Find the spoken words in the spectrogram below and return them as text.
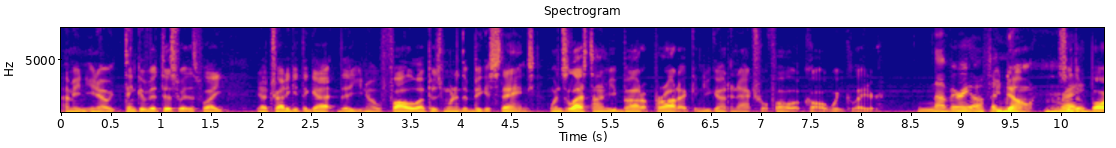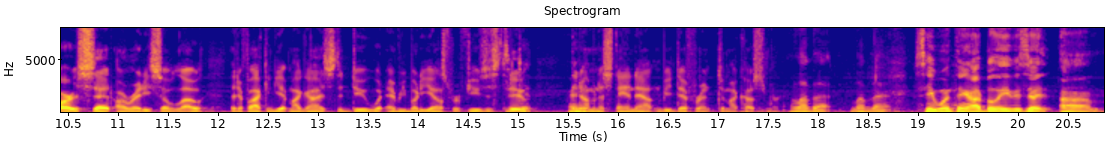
I mean, you know, think of it this way. That's why you know, I try to get the guy. The you know, follow up is one of the biggest things. When's the last time you bought a product and you got an actual follow up call a week later? Not very often. You don't. So the bar is set already so low that if I can get my guys to do what everybody else refuses to, To do, do. then Right. I'm going to stand out and be different to my customer. I love that. Love that. See, one thing I believe is that um,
